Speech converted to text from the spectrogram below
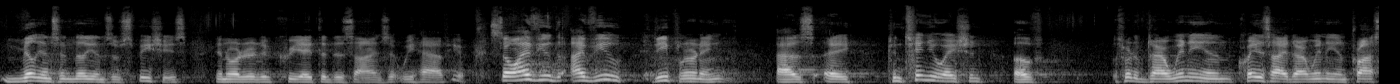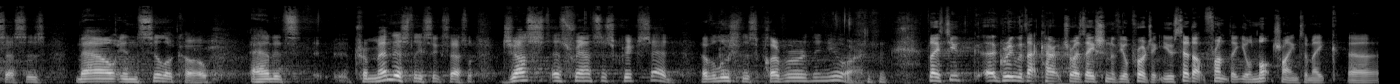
millions and millions of species in order to create the designs that we have here. So I view, the, I view deep learning as a continuation of sort of Darwinian, quasi Darwinian processes now in silico, and it's tremendously successful, just as Francis Crick said. Evolution is cleverer than you are. Blaise, do you agree with that characterization of your project? You said up front that you're not trying to make uh,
